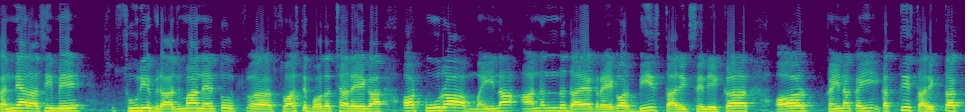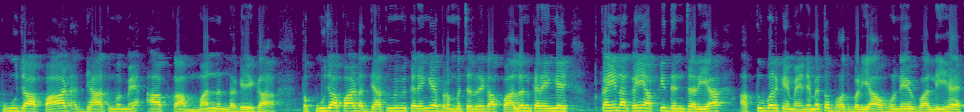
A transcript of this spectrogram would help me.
कन्या राशि में सूर्य विराजमान है तो स्वास्थ्य बहुत अच्छा रहेगा और पूरा महीना आनंददायक रहेगा और 20 तारीख से लेकर और कहीं ना कहीं 31 तारीख तक पूजा पाठ अध्यात्म में आपका मन लगेगा। तो पूजा पाठ अध्यात्म भी करेंगे, ब्रह्मचर्य का पालन करेंगे। कहीं ना कहीं आपकी दिनचर्या अक्टूबर के महीने में तो बहुत बढ़िया होने वाली है।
